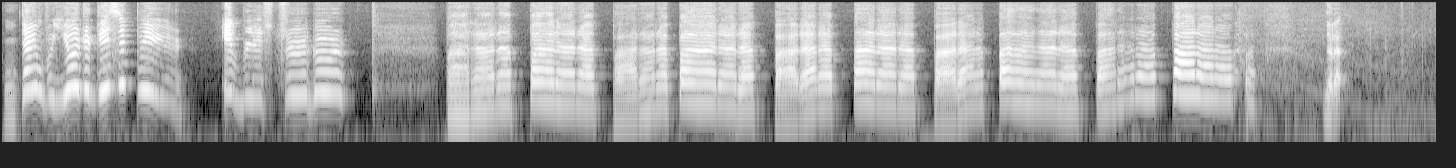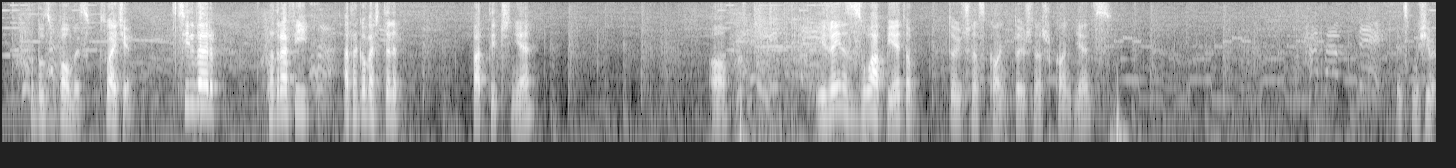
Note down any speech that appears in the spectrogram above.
Time for you to disappear, Iblis Trigger. Parara parara parara parara parara parara parara parara parara parara pa... Dobra. To był pomysł. Słuchajcie. Silver potrafi atakować telepatycznie. O. Jeżeli nas złapie, to, to już nas koń, to już nasz koniec. Więc musimy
